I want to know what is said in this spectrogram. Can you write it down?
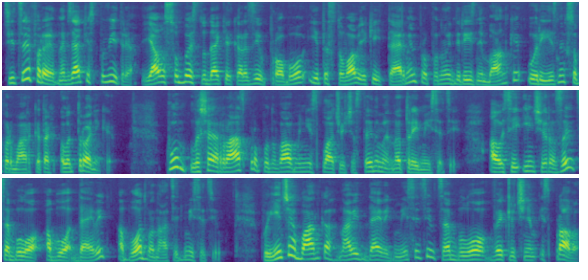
Ці цифри не взяті з повітря. Я особисто декілька разів пробував і тестував, який термін пропонують різні банки у різних супермаркетах електроніки. Пум лише раз пропонував мені сплачую частинами на 3 місяці, а усі інші рази це було або 9, або 12 місяців. По інших банках навіть 9 місяців це було виключенням із правил.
